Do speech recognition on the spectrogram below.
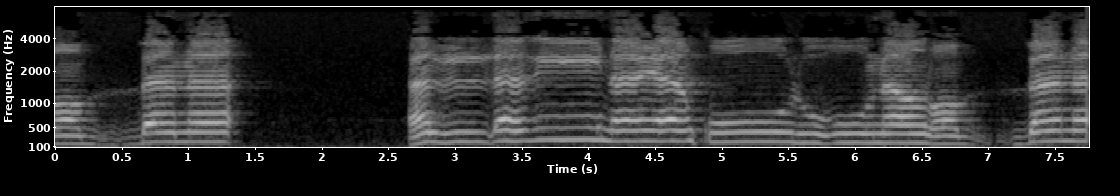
ربنا الذين يقولون ربنا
